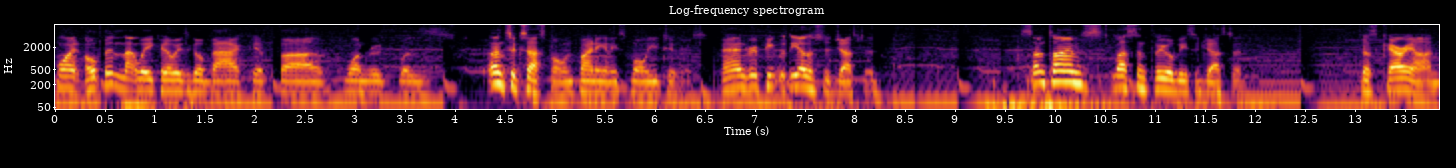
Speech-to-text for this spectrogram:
point open, that way you could always go back if uh, one route was unsuccessful in finding any small YouTubers. And repeat with the other suggested. Sometimes less than three will be suggested. Just carry on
